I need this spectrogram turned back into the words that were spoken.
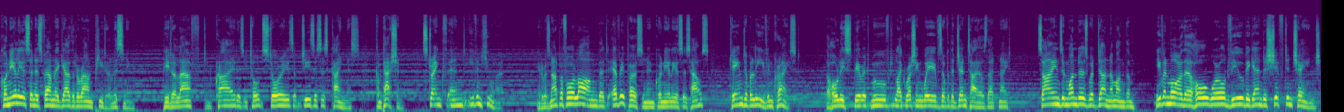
Cornelius and his family gathered around Peter, listening. Peter laughed and cried as he told stories of Jesus' kindness, compassion, strength, and even humor. It was not before long that every person in Cornelius's house came to believe in Christ. The Holy Spirit moved like rushing waves over the Gentiles that night. Signs and wonders were done among them. Even more, their whole world view began to shift and change.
